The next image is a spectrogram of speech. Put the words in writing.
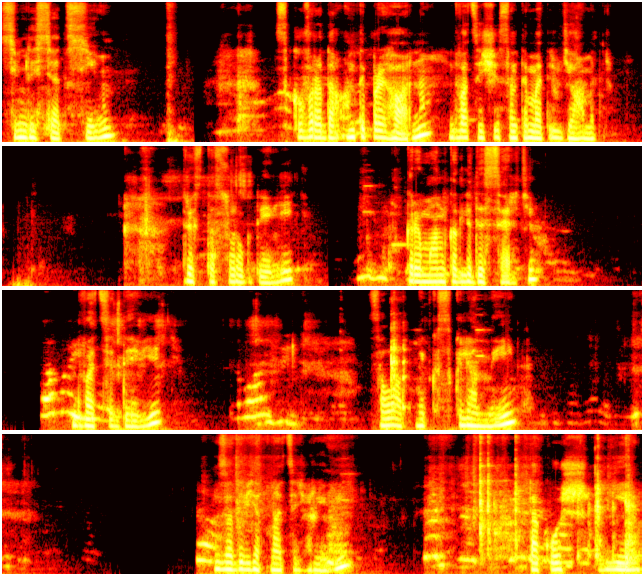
Сімдесят сім. Сковорода антипригарна, 26 см діаметр. 349. Креманка для десертів. 29. Салатник скляний. За 19 гривень. Також є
